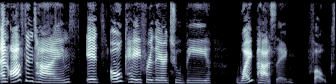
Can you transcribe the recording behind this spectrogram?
And oftentimes it's okay for there to be white passing folks.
